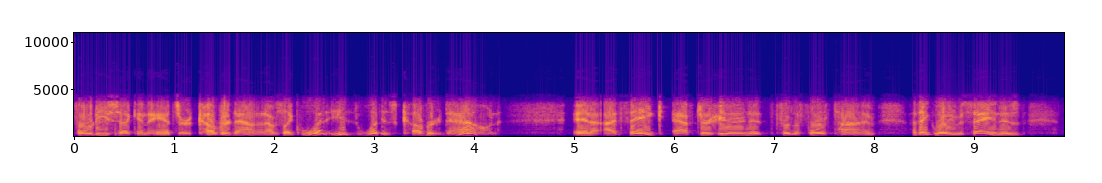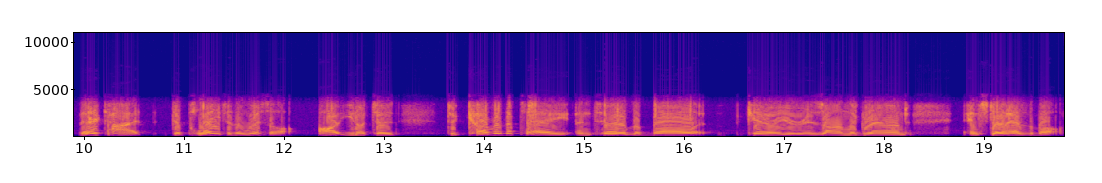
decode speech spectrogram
40 second answer, cover down. And I was like, what is what is cover down? And I think after hearing it for the fourth time, I think what he was saying is they're taught to play to the whistle, all you know, to to cover the play until the ball carrier is on the ground and still has the ball.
